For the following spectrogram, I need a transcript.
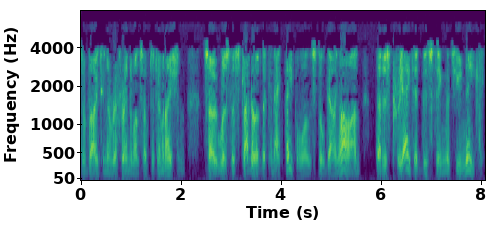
to vote in a referendum on self-determination. So it was the struggle of the Kanak people, and still going on, that has created this thing that's unique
